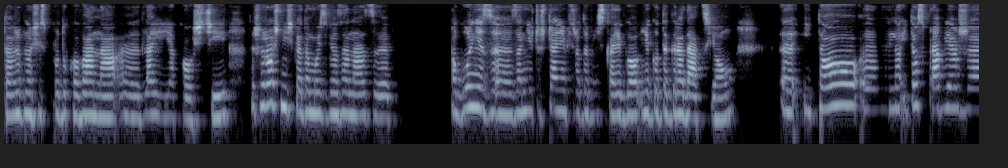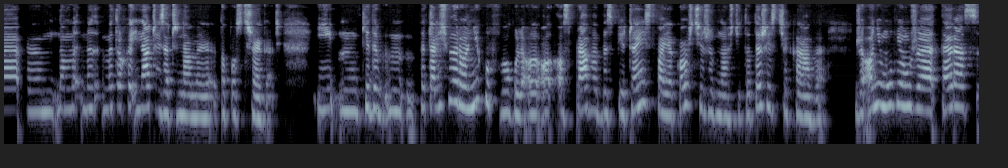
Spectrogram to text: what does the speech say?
ta żywność jest produkowana dla jej jakości. Też rośnie świadomość związana z ogólnie z e, zanieczyszczeniem środowiska, jego, jego degradacją. E, I to, e, no i to sprawia, że no my, my, trochę inaczej zaczynamy to postrzegać. I mm, kiedy pytaliśmy rolników w ogóle o, o sprawę bezpieczeństwa, jakości żywności, to też jest ciekawe, że oni mówią, że teraz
